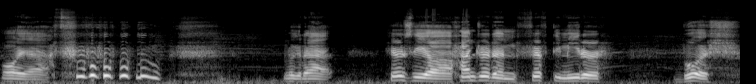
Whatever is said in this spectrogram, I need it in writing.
Oh yeah. Look at that. Here's the uh, 150 meter bush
